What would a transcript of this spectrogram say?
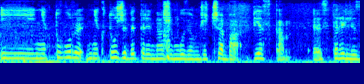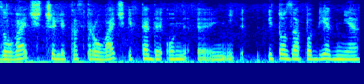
i niektóry, niektórzy weterynarze mówią, że trzeba pieska e, sterylizować, czyli kastrować i wtedy on e, i to zapobiegnie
